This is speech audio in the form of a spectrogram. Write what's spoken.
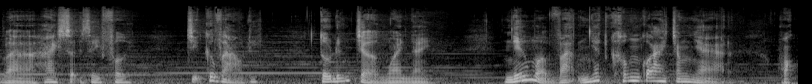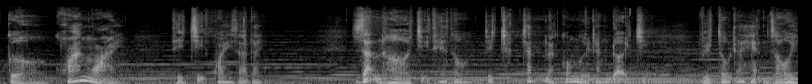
và hai sợi dây phơi. Chị cứ vào đi, tôi đứng chờ ngoài này. Nếu mà vạn nhất không có ai trong nhà hoặc cửa khóa ngoài thì chị quay ra đây. Dặn hờ chị thế thôi chứ chắc chắn là có người đang đợi chị vì tôi đã hẹn rồi.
